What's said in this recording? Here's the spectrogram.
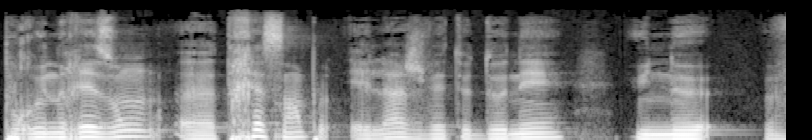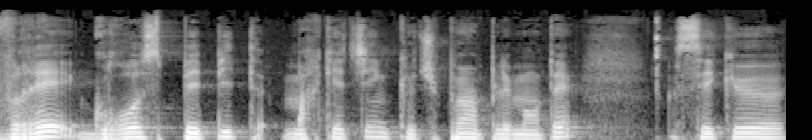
pour une raison euh, très simple. Et là, je vais te donner une vraie grosse pépite marketing que tu peux implémenter. C'est que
